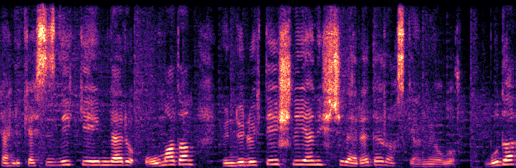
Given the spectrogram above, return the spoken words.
Təhlükəsizlik geyimləri olmadan hündürlükdə işləyən işçilərə də rast gəlmək olur. Bu da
